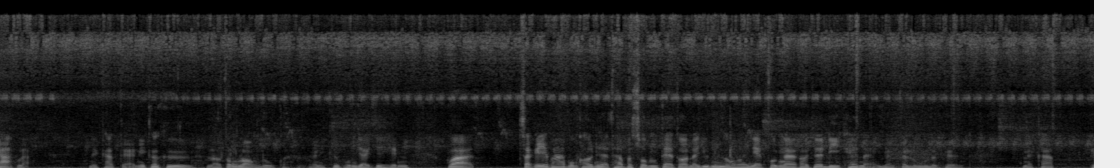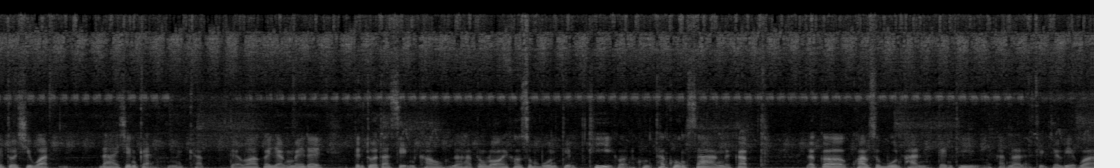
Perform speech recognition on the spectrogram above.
ยากละนะครับแต่อันนี้ก็คือเราต้องลองดูก่อนอันนี้คือผมอยากจะเห็นว่าศักยภาพของเขาเนี่ยถ้าผสมแต่ตอนอายุน้อยๆเนี่ยผลงานเขาจะดีแค่ไหนอยากจะรู้เหลือเกิน นะครับเป็นตัวชี้วัดได้เช่นกันนะครับ แต่ว่าก็ยังไม่ได้เป็นตัวตัดสินเขานะครับ ต้องรอให้เขาสมบูรณ์เต็มที่ก่อนทั้งโครงสร้างนะครับ แล้วก็ความสมบูรณ์พันธุ์เต็มที่นะครับนั่นแหละถึงจะเรียกว่า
